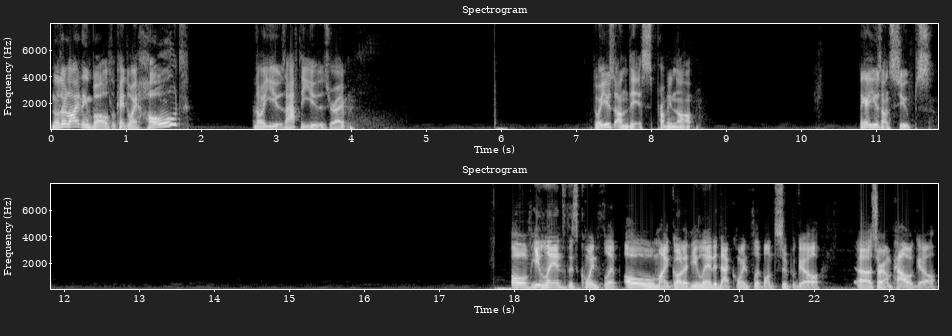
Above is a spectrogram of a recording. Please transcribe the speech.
Another lightning bolt. Okay, do I hold? Or do I use? I have to use, right? Do I use on this? Probably not. I think I use on soups. Oh, if he lands this coin flip. Oh my god, if he landed that coin flip on Supergirl. Uh, sorry, on Power Girl.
